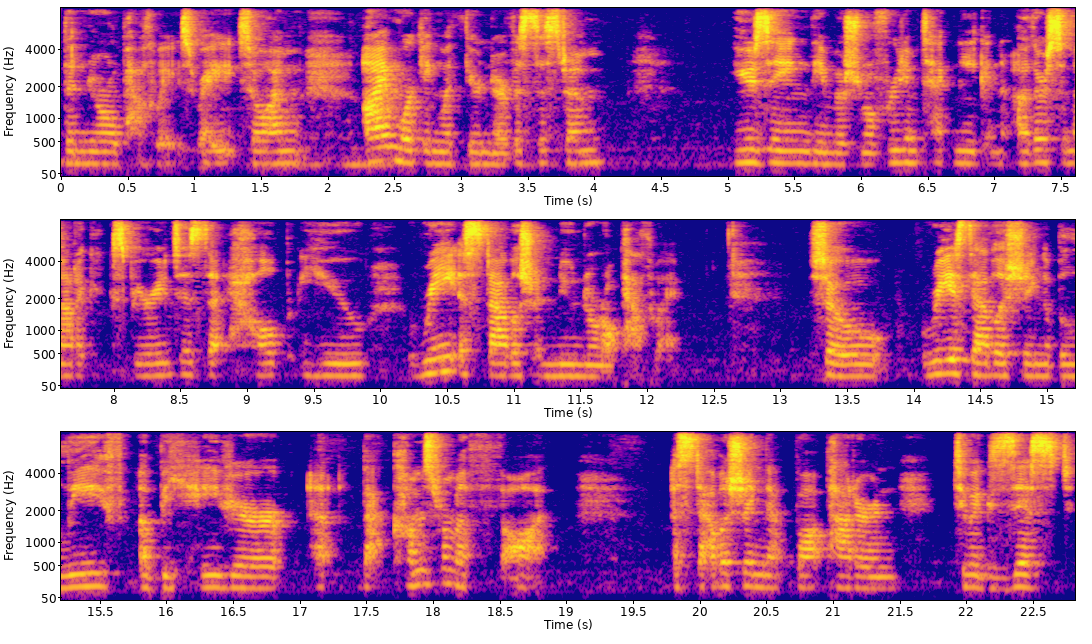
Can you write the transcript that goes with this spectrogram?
the neural pathways, right? So I'm I'm working with your nervous system using the emotional freedom technique and other somatic experiences that help you reestablish a new neural pathway. So reestablishing a belief, a behavior uh, that comes from a thought, establishing that thought pattern to exist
